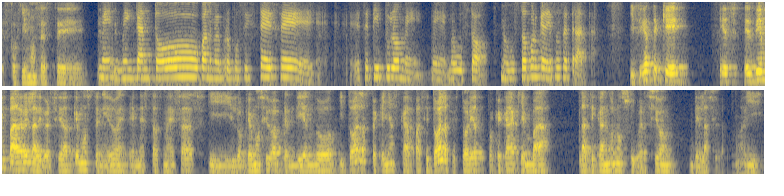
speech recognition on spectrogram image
Escogimos este... Me, este- me encantó cuando me propusiste ese, ese título, me, me, gustó. Me gustó porque de eso se trata. Y fíjate que es, es bien padre la diversidad que hemos tenido en, en estas mesas y lo que hemos ido aprendiendo y todas las pequeñas capas y todas las historias, porque cada quien va platicándonos su versión de la ciudad. Y,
